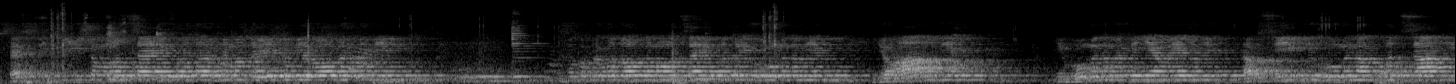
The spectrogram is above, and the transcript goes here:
Все святішому отцеві, продарним Андрійові, Робертові, високопреподобному отцеві Протоігуменові, Йоаннові, Ігуменові Веніаминові та всім ігуменам, отцям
